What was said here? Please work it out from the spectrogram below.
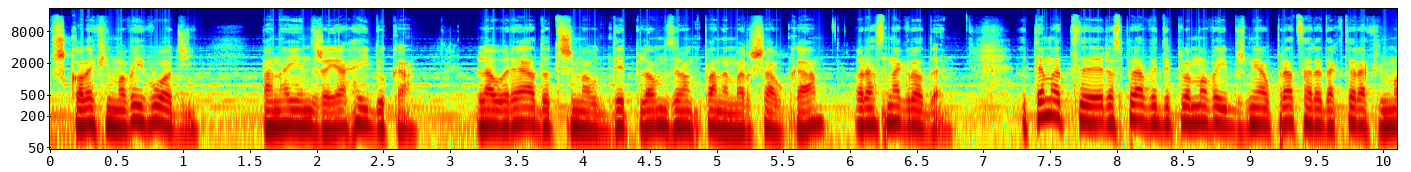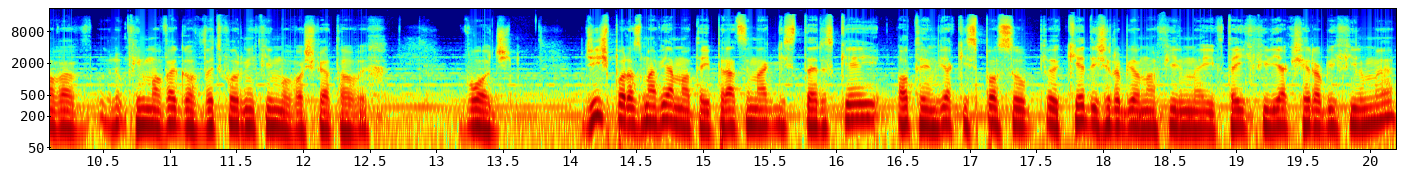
w Szkole Filmowej w Łodzi, pana Jędrzeja Hejduka. Laureat otrzymał dyplom z rąk pana marszałka oraz nagrodę. Temat rozprawy dyplomowej brzmiał praca redaktora filmowa, filmowego w Wytwórni Filmów Oświatowych w Łodzi. Dziś porozmawiamy o tej pracy magisterskiej, o tym w jaki sposób kiedyś robiono filmy i w tej chwili jak się robi filmy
